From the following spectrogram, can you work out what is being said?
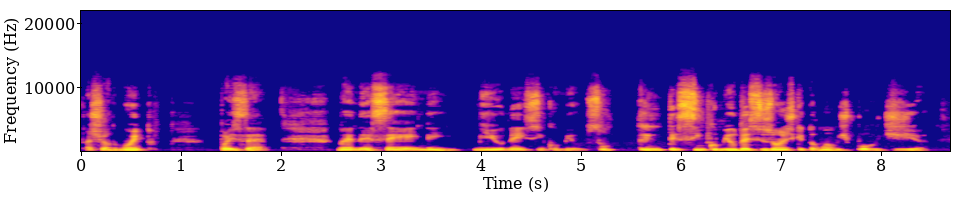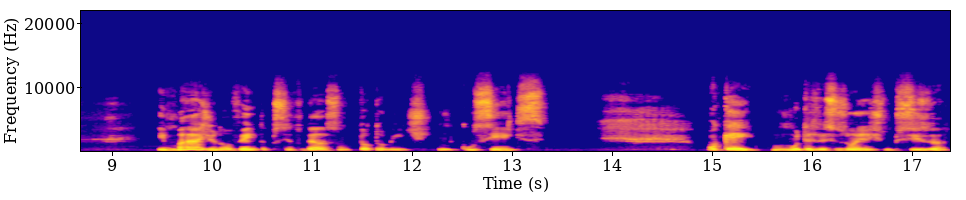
Tá achando muito? Pois é, não é nem 100, nem mil, nem 5 mil. São 35 mil decisões que tomamos por dia. E mais de 90% delas são totalmente inconscientes. Ok, muitas decisões a gente não precisa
